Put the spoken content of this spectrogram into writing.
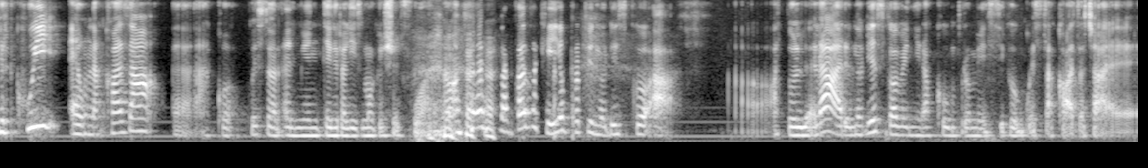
per cui è una cosa, eh, ecco, questo è il mio integralismo che c'è fuori, no? è una cosa che io proprio non riesco a, a, tollerare, non riesco a venire a compromessi con questa cosa, cioè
